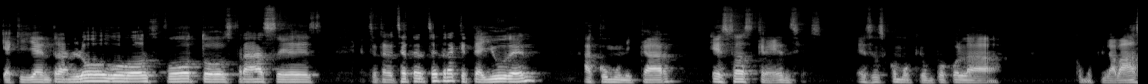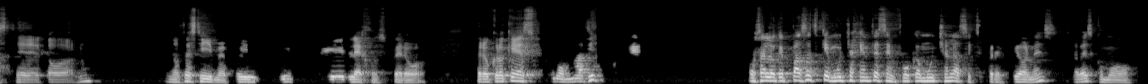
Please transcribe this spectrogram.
que aquí ya entran logos, fotos, frases, etcétera, etcétera, etcétera, que te ayuden a comunicar esas creencias. Esa es como que un poco la, como que la base de todo, ¿no? No sé si me fui, lejos, pero, pero creo que es como más... O sea, lo que pasa es que mucha gente se enfoca mucho en las expresiones, ¿sabes? Como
